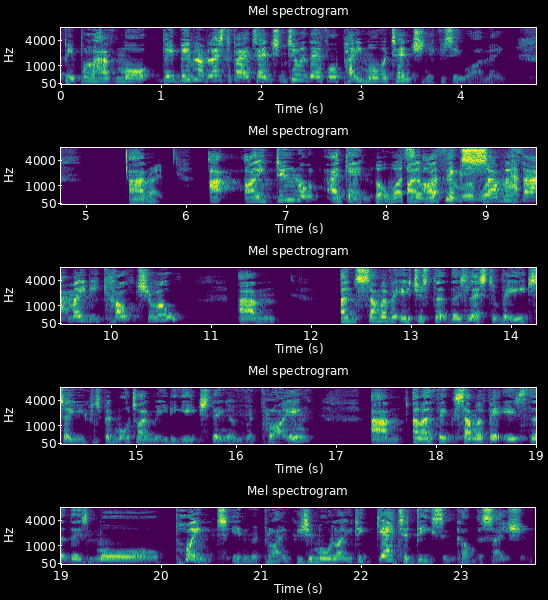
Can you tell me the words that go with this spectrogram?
people have more, people have less to pay attention to and therefore pay more attention, if you see what I mean. Um, right. I, I do not, again, but what's I, the, what's I think the, what, some of that may be cultural. Um, and some of it is just that there's less to read, so you can spend more time reading each thing and replying. Um, and I think some of it is that there's more point in replying because you're more likely to get a decent conversation.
